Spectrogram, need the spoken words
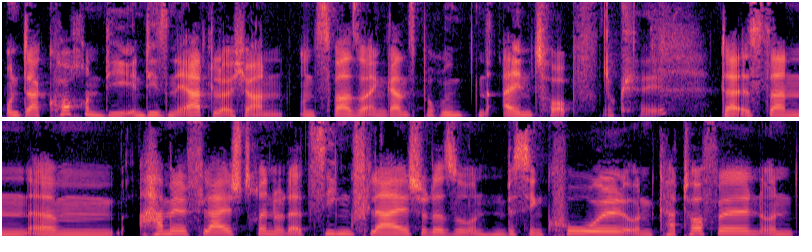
und da kochen die in diesen Erdlöchern und zwar so einen ganz berühmten Eintopf. Okay. Da ist dann ähm, Hammelfleisch drin oder Ziegenfleisch oder so und ein bisschen Kohl und Kartoffeln und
